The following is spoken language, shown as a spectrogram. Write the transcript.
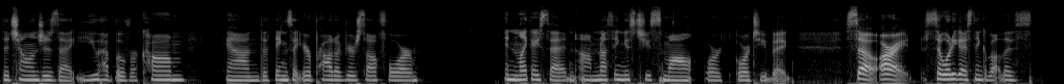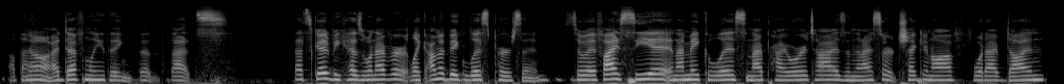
the challenges that you have overcome and the things that you're proud of yourself for. And like I said, um, nothing is too small or or too big. So, all right. So, what do you guys think about this? About that? No, I definitely think that that's that's good because whenever like I'm a big list person. So if I see it and I make a list and I prioritize and then I start checking off what I've done,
